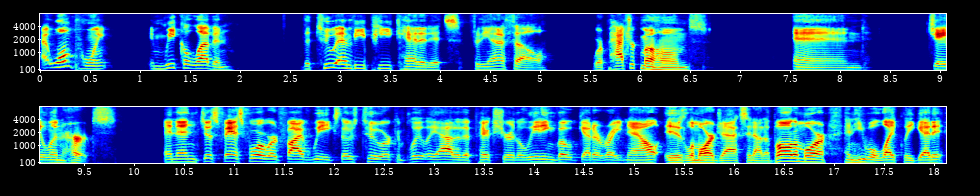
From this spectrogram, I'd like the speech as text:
At one point in week 11, the two MVP candidates for the NFL were Patrick Mahomes and Jalen Hurts. And then just fast forward five weeks, those two are completely out of the picture. The leading vote getter right now is Lamar Jackson out of Baltimore, and he will likely get it.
